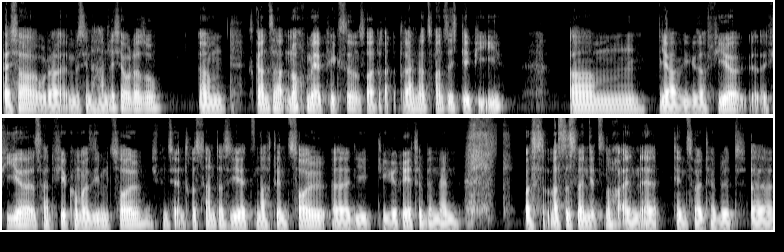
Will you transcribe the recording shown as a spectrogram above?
besser oder ein bisschen handlicher oder so. Ähm, das Ganze hat noch mehr Pixel und zwar 320 dpi. Ähm, ja, wie gesagt, 4, 4 es hat 4,7 Zoll. Ich finde es ja interessant, dass sie jetzt nach den Zoll äh, die, die Geräte benennen. Was, was ist, wenn jetzt noch ein äh, 10 Zoll Tablet äh,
